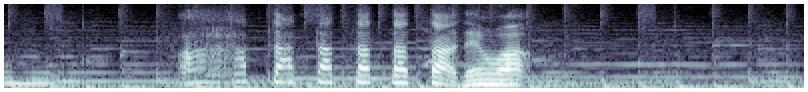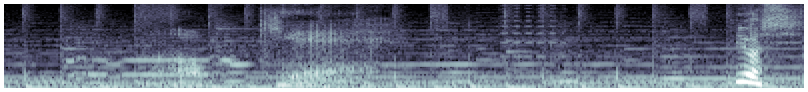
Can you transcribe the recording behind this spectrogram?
このああったあったあったあった電話。ケー。よし。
